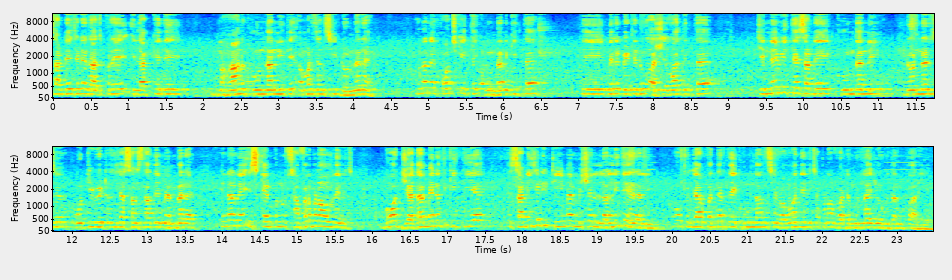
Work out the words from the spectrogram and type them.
ਸਾਡੇ ਜਿਹੜੇ ਰਾਜਪੁਰੇ ਇਲਾਕੇ ਦੇ ਮਹਾਨ ਖੂਨਦਾਨੀ ਤੇ ਐਮਰਜੈਂਸੀ ਡੋਨਰ ਹੈ, ਉਹਨਾਂ ਨੇ ਪਹੁੰਚ ਕੇ ਇੱਥੇ ਖੂਨਦਾਨ ਕੀਤਾ ਹੈ ਤੇ ਮੇਰੇ ਬੇਟੇ ਨੂੰ ਆਸ਼ੀਰਵਾਦ ਦਿੱਤਾ ਜਿੰਨੇ ਵੀ ਇੱਥੇ ਸਾਡੇ ਖੂਨਦਾਨੀ ਡੋਨਰਸ ਮੋਟੀਵੇਟਰ ਜਾਂ ਸੰਸਥਾ ਦੇ ਮੈਂਬਰ ਹੈ, ਇਹਨਾਂ ਨੇ ਇਸ ਕੈਂਪ ਨੂੰ ਸਫਲ ਬਣਾਉਣ ਦੇ ਵਿੱਚ ਬਹੁਤ ਜ਼ਿਆਦਾ ਮਿਹਨਤ ਕੀਤੀ ਹੈ ਤੇ ਸਾਡੀ ਜਿਹੜੀ ਟੀਮ ਹੈ ਮਿਸ਼ਨ ਲਾਲੀ ਤੇ ਹਰਿਆਲੀ ਉਹ ਪੰਜਾਬ ਪੱਧਰ ਤੇ ਖੂਨਦਾਨ ਸੇਵਾਵਾਂ ਦੇ ਵਿੱਚ ਆਪਣਾ ਵੱਡਮੁੱਲਾ ਯੋਗਦਾਨ ਪਾ ਰਹੀ ਹੈ।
